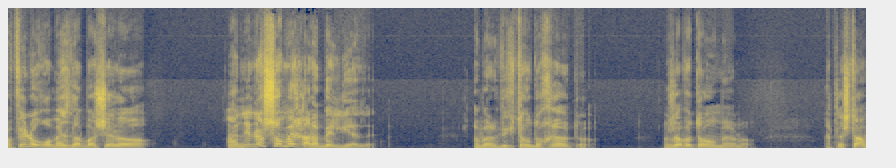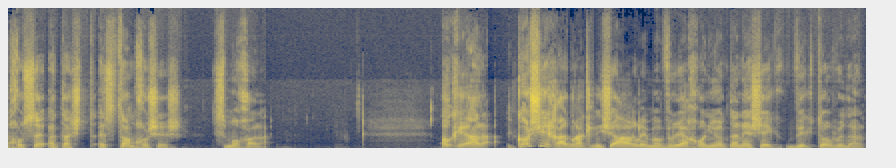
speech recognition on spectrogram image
אפילו רומז לבוס שלו, אני לא סומך על הבלגי הזה. אבל ויקטור דוחה אותו. עזוב אותו, אומר לו. אתה סתם, חוסה, אתה סתם חושש, סמוך עליי. אוקיי, הלאה. קושי אחד רק נשאר למבריח אוניות הנשק, ויקטור ודעת.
